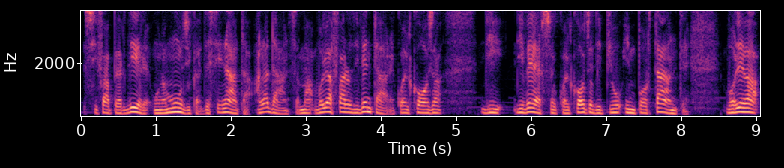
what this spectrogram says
si fa per dire una musica destinata alla danza, ma voleva farlo diventare qualcosa di diverso, qualcosa di più importante. Voleva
